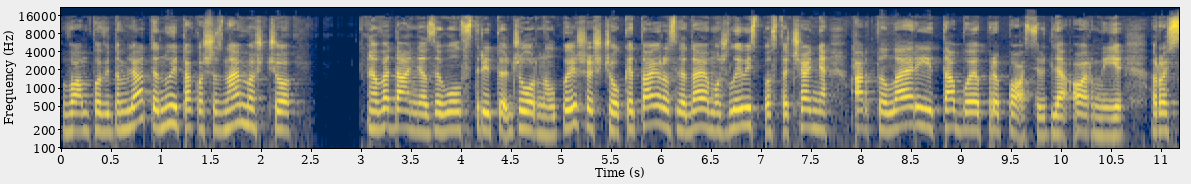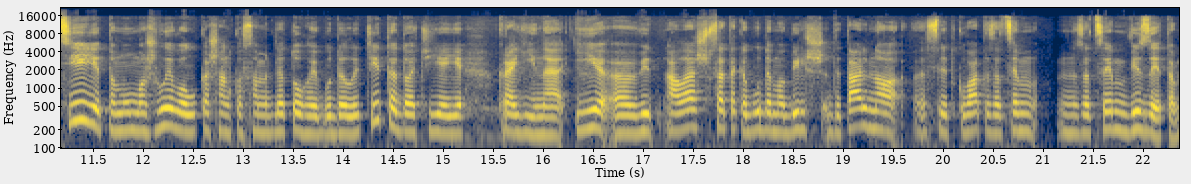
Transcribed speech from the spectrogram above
вам повідомляти. Ну і також знаємо, що. Видання The Wall Street Journal пише, що Китай розглядає можливість постачання артилерії та боєприпасів для армії Росії. Тому, можливо, Лукашенко саме для того і буде летіти до тієї країни. І е, але ж все таки будемо більш детально е, слідкувати за цим за цим візитом.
